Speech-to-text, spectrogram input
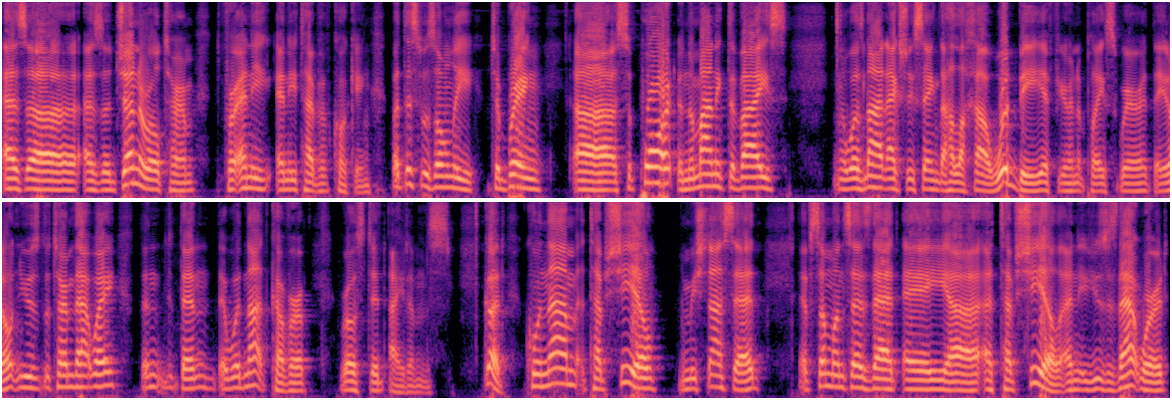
as a as a general term for any any type of cooking. But this was only to bring uh, support, a mnemonic device. It was not actually saying the halacha would be if you're in a place where they don't use the term that way, then then it would not cover roasted items. Good. Kunam tabshil, the Mishnah said if someone says that a uh, a tavshil and he uses that word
